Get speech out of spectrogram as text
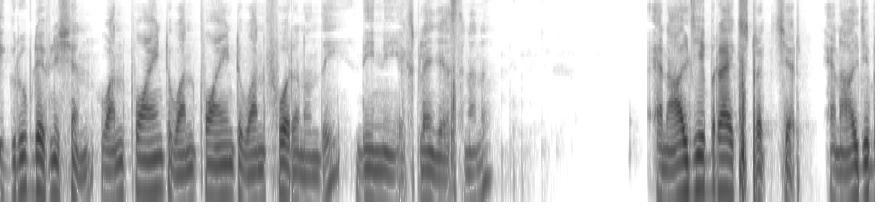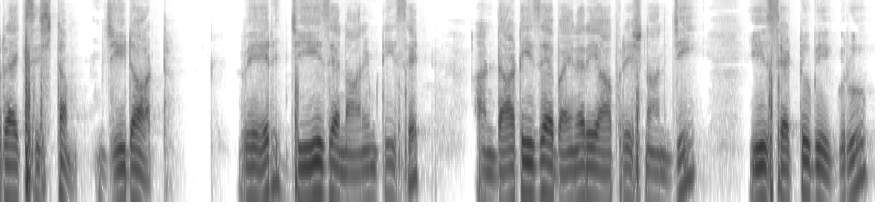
ఈ group definition one point one point one four అని ఉంది. దీన్ని ఎక్స్ప్లెయిన్ చేస్తున్నాను. An algebraic structure an algebraic system G dot where G is an non empty set and dot is a binary operation on G is said to be group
